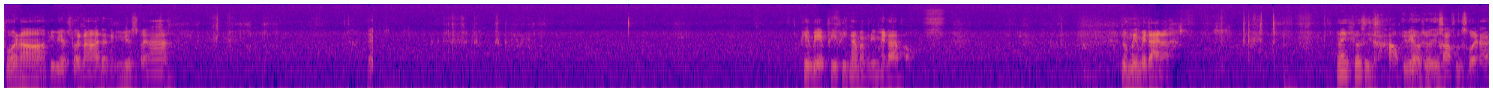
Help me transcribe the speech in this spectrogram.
สวยนะ พี่เบียบสวยนะ เดี๋ยวนี้พี่เบียบสวยนะพี่เวฟพี่พี่หน้าแบบนี้ไม่ได้เปล่ารูปนี้ไม่ได้นะ นี่ชุดสีขาว พี่เวฟกับชุดสีขาวคือสวยนะ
